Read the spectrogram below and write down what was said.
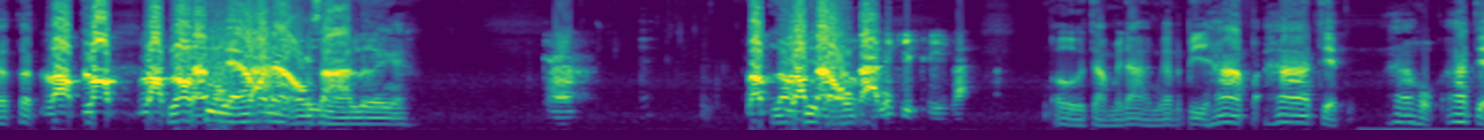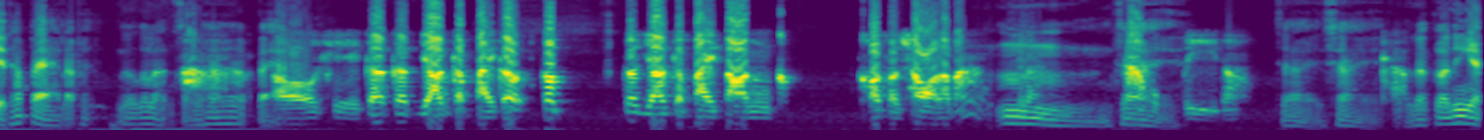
ก็ก็รอบรอบรอบรอบที่แล้วก็นางองซานเลยไงฮะรอบรอบรอบที่นางแล้วองซานนี่กี่ปีละเออจำไม่ได้เหมือนกันปีห้าห้าเจ็ดห้าหกห้าเจ็ดห้าแปดแล้วแล้วตลาดสองห้าห้าแปดอ๋อโอเค ก็ก็ย้อนกลับไปก็ก็ก็ย้อนกลับไปตอนคอสชแล้วบ้างอืใช่ไหมมใช่ห้าหกปีเนาะใช่ใช่ครับแล้วก็นี่ไง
